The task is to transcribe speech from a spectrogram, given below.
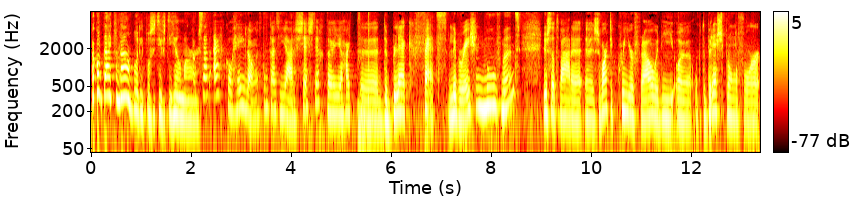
Waar komt eigenlijk vandaan, body positivity, Hilmar? Nou, het bestaat eigenlijk al heel lang. Het komt uit de jaren 60. Je had uh, de Black Fat Liberation Movement. Dus dat waren uh, zwarte queer vrouwen die uh, op de bres sprongen voor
